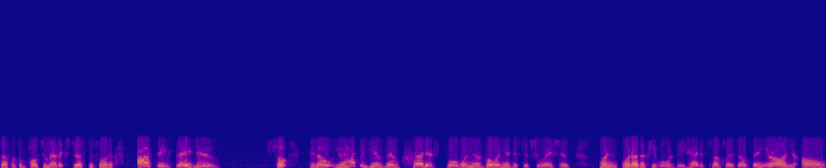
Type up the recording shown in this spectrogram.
suffer from post traumatic stress disorder? I think they do. So you know you have to give them credit for when they're going into situations when when other people would be headed someplace else saying you're on your own.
